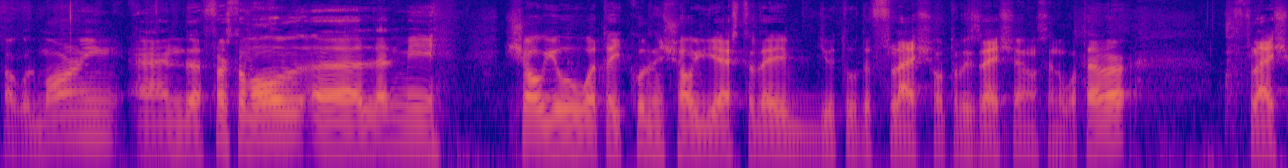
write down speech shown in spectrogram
So good morning, and uh, first of all, uh, let me show you what I couldn't show you yesterday due to the flash authorizations and whatever. Flash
